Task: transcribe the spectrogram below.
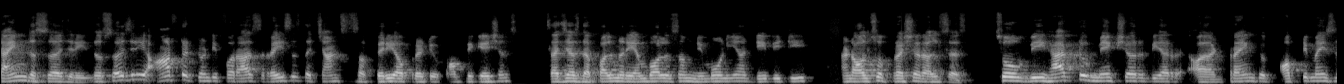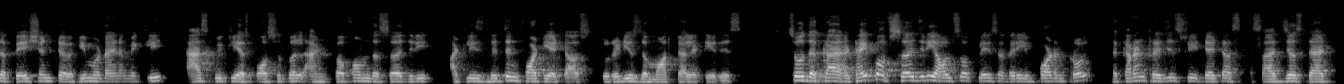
time the surgery. The surgery after 24 hours raises the chances of perioperative complications such as the pulmonary embolism, pneumonia, DVT, and also pressure ulcers. So we have to make sure we are uh, trying to optimize the patient uh, hemodynamically as quickly as possible and perform the surgery at least within 48 hours to reduce the mortality risk. So the type of surgery also plays a very important role. The current registry data suggests that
